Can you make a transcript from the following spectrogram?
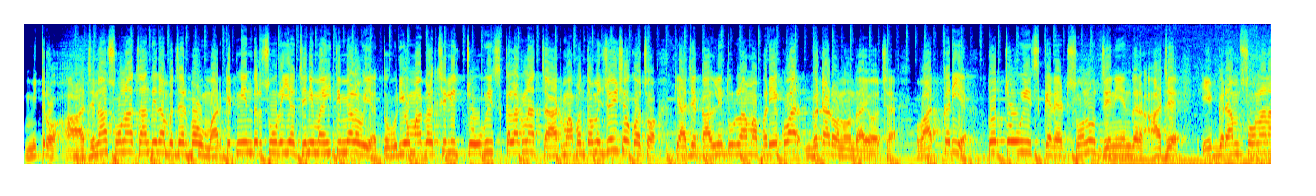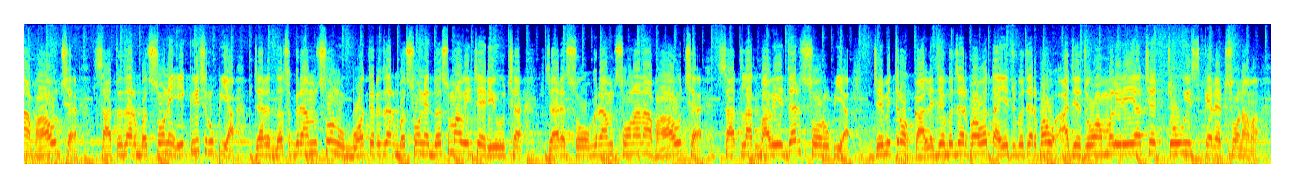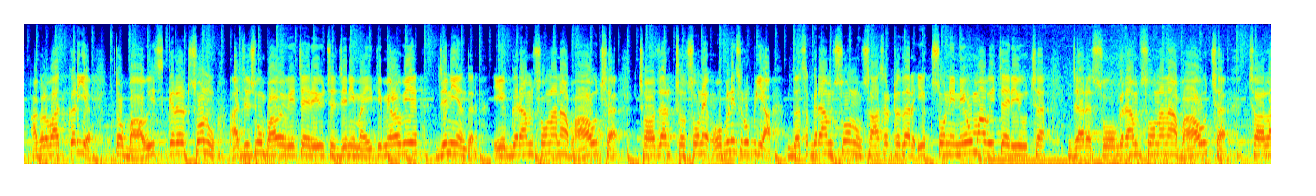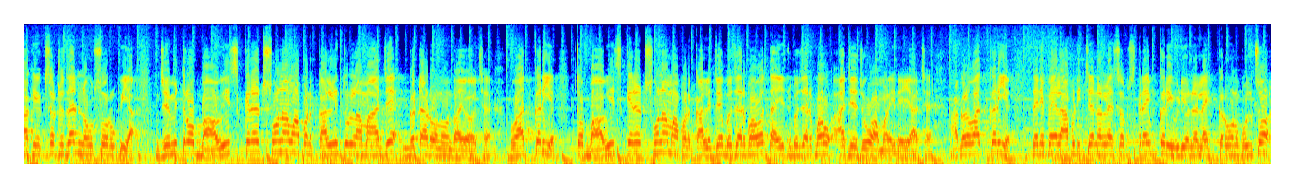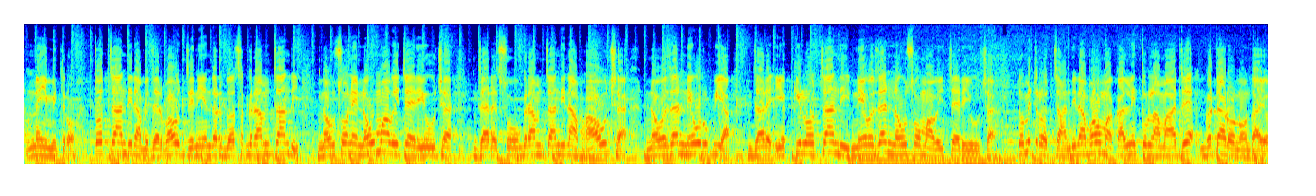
મિત્રો, આજના સોના ચાંદીના બજાર ભાવ માર્કેટની અંદર શું રહ્યા જેની માહિતી મેળવીએ, તો વિડીયોમાં આગળ છેલ્લી ચોવીસ કલાકના ચાર્ટમાં પણ તમે જોઈ શકો છો કે આજે કાલની તુલનામાં ફરી એકવાર ઘટાડો નોંધાયો છે. વાત કરીએ, તો ચોવીસ કેરેટ સોનું, જેની અંદર આજે એક ગ્રામ સોનાના ભાવ છે, સાત હજાર બસો ને એકવીસ રૂપિયા. જ્યારે દસ ગ્રામ સોનું બોતેર હજાર બસો ને દસમાં વેચાઈ રહ્યું છે, જ્યારે સો ગ્રામ સોનાના ભાવ છે, સાત લાખ બાવીસ હજાર સો રૂપિયા. જે મિત્રો, કાલે જે બજાર ભાવ હતા, એ જ બજાર ભાવ આજે જોવા મળી રહ્યા છે ચોવીસ કેરેટ સોનામાં. આગળ વાત કરીએ તો બાવીસ કેરેટ સોનું આજે શું ભાવે વેચાઈ રહ્યું છે જેની માહિતી મેળવીએ? જેની અંદર એક ગ્રામ સોનાના ભાવ છે છ હજાર છસો ને ઓગણીસ રૂપિયા, દસ ગ્રામ સોનું સાસઠ હજાર એકસો ને નેવુંમાં વેચાઈ રહ્યું છે. જ્યારે સો ગ્રામ સોનાના ભાવ છે છ લાખ એકસઠ હજાર નવસો રૂપિયા. જે મિત્રો બાવીસ કેરેટ સોનામાં પણ કાલની તુલનામાં આજે ઘટાડો નોંધાયો છે. વાત કરીએ તો બાવીસ કેરેટ સોનામાં પણ કાલે જે બજાર ભાવ હતા, એ જ બજાર ભાવ આજે જોવા મળી રહ્યા છે. આગળ વાત કરીએ, તેની પહેલાં આપણી ચેનલને સબસ્ક્રાઇબ કરી, વિડીયોને લાઈક કરવાનું ભૂલશો નહીં મિત્રો. તો ચાંદીના બજાર ભાવ, જેની અંદર દસ ગ્રામ ચાંદી નવસો ને નવમાં વેચાઈ રહ્યું છે. જ્યારે સો ગ્રામ ચાંદીના ભાવ છે નવ હજાર નેવું રૂપિયા, જ્યારે એક કિલો ચાંદી નેવ હજાર નવસોમાં વેચાઈ રહ્યું છે. તો મિત્રો, ચાંદીના ભાવમાં કાલની તુલનામાં આજે ઘટાડો નોંધાયો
